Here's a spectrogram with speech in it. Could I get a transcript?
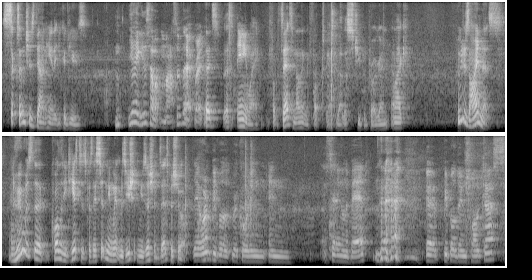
six inches down here that you could use. Yeah, you just have it massive there, right? That's that's anyway. fuck- That's another thing that fucks me up about this stupid program. And like, who designed this? And who was the quality testers? Because they certainly weren't musician, musicians, that's for sure. There weren't people recording in sitting on a bed. uh, people doing podcasts.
